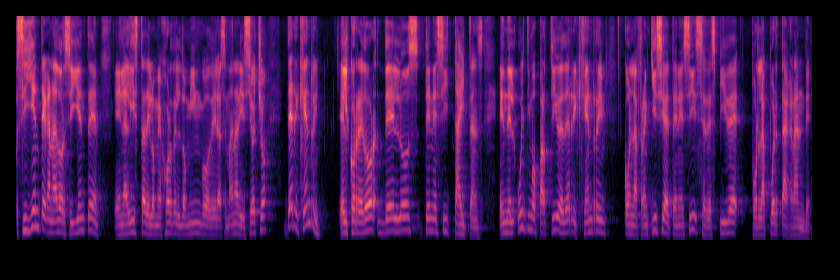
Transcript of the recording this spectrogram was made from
Siguiente ganador, siguiente en la lista de lo mejor del domingo de la semana 18, Derrick Henry, el corredor de los Tennessee Titans. En el último partido de Derrick Henry con la franquicia de Tennessee se despide por la puerta grande.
